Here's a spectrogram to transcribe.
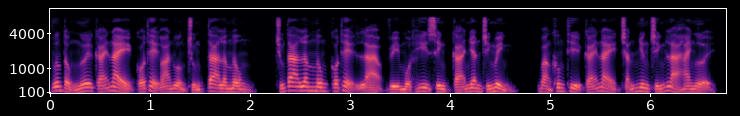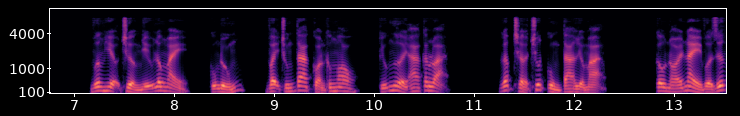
vương tổng ngươi cái này có thể oan uổng chúng ta lâm mông, chúng ta lâm mông có thể là vì một hy sinh cá nhân chính mình, bằng không thì cái này chắn nhưng chính là hai người. Vương hiệu trưởng nhữ lông mày, cũng đúng, vậy chúng ta còn không mau cứu người a các loại. Gấp chờ chút cùng ta liều mạng. Câu nói này vừa dứt,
